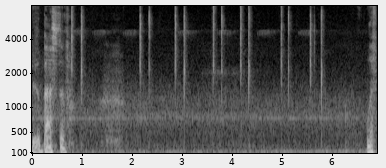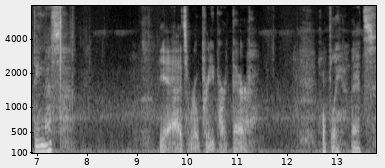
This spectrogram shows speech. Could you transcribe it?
do the best of lifting this. Yeah, it's a real pretty part there. Hopefully that's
